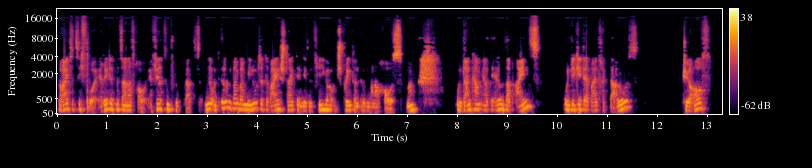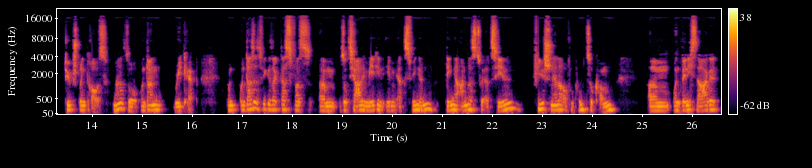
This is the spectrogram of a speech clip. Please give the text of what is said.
bereitet sich vor, er redet mit seiner Frau, er fährt zum Flugplatz ne, und irgendwann bei Minute drei steigt er in diesen Flieger und springt dann irgendwann auch raus. Ne. Und dann kam RTL und Sat 1 und wie geht der Beitrag da los? Tür auf, Typ springt raus. Ne, so und dann Recap. Und, und das ist, wie gesagt, das, was ähm, soziale Medien eben erzwingen, Dinge anders zu erzählen, viel schneller auf den Punkt zu kommen. Ähm, und wenn ich sage,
